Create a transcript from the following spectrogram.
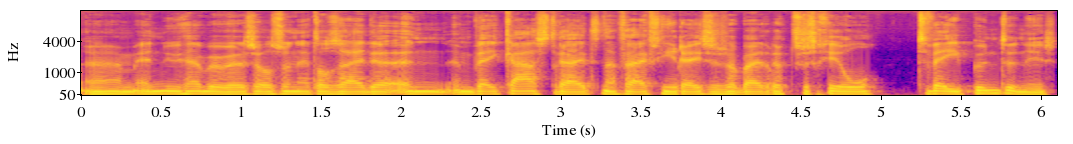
Um, en nu hebben we, zoals we net al zeiden, een, een WK-strijd na 15 races waarbij er het verschil twee punten is.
